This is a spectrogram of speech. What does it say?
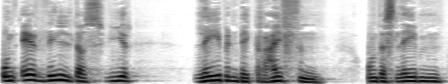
Und er will, dass wir Leben begreifen und das Leben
